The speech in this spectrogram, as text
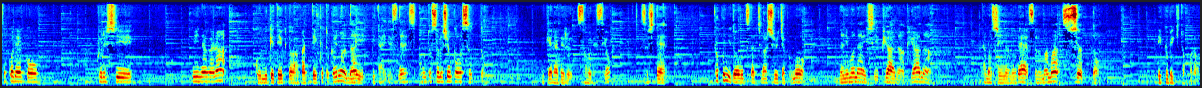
そこでこう、苦しみながら、こう抜けていくとか上がっていくとかいうのはないみたいですね。本当その瞬間はスッと抜けられるそうですよ。そして、特に動物たちは執着も何もないし、ピュアな、ピュアな魂なので、そのままスッと行くべきところ、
